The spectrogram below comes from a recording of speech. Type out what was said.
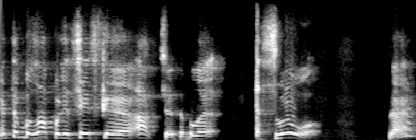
Это была полицейская акция, это было СВО, да,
